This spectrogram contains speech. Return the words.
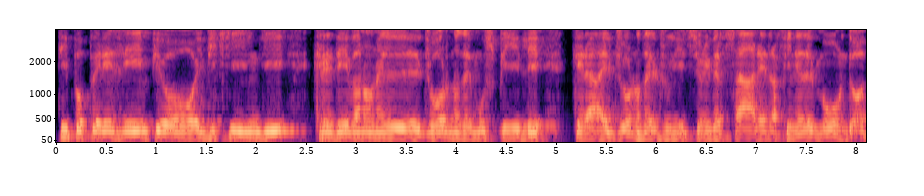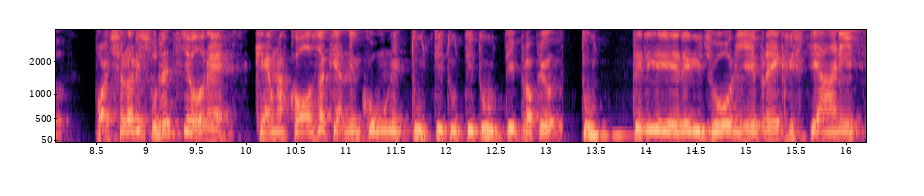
tipo per esempio i vichinghi credevano nel giorno del Muspilli, che era il giorno del giudizio universale, la fine del mondo. Poi c'è la risurrezione, che è una cosa che hanno in comune tutti, tutti, tutti, proprio tutte le religioni, ebrei, cristiani,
